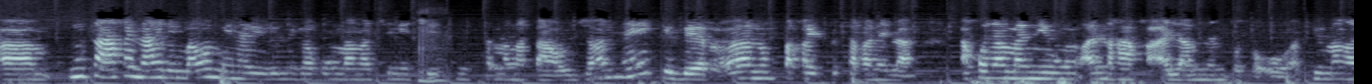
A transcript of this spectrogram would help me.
um, yung sa akin na halimbawa may naririnig akong mga chinichismis sa mga tao diyan, eh kiber, anong pakay ko sa kanila? Ako naman yung ah, nakakaalam ng totoo at yung mga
